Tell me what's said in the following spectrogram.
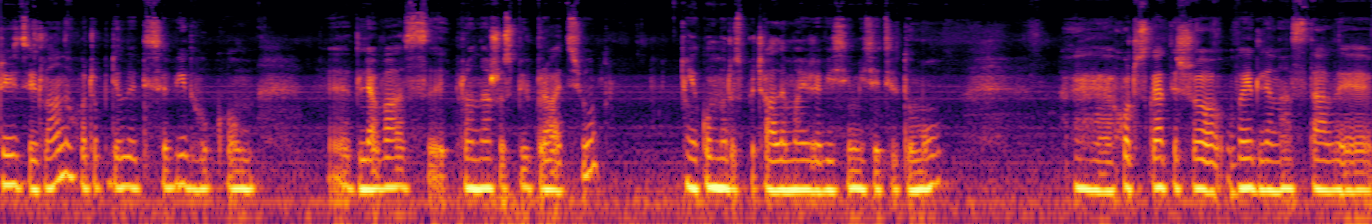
Привіт, Світлана. Хочу поділитися відгуком е, для вас е, про нашу співпрацю, яку ми розпочали майже 8 місяців тому. Е, Хочу сказати, що ви для нас стали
